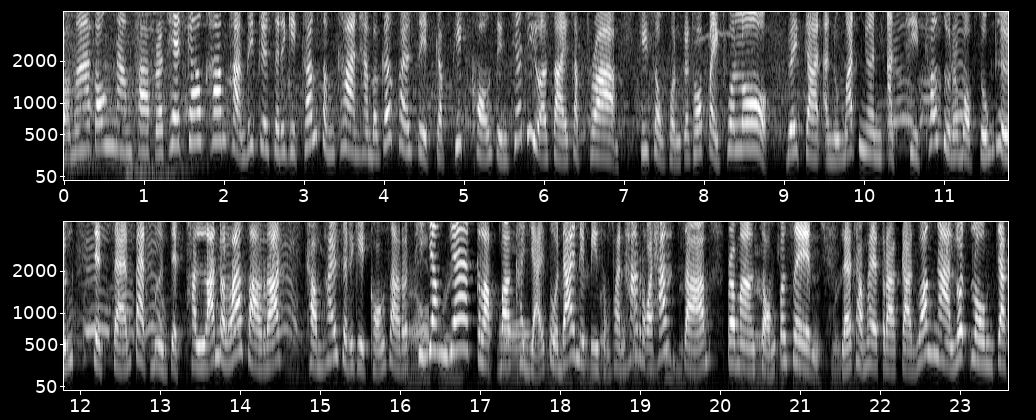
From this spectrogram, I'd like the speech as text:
บามาต้องนำพาประเทศก้าวข้ามผ่านวิกฤตเศรษฐกิจครั้งสำคัญแฮมเบอร์เกอร์คริสิตกับพิษของสินเชื่อที่อยู่อาศัยสับพราม ที่ส่งผลกระทบไปทั่วโลก ด้วยการอนุมัติเงินอัดฉีดเข้าสู่ระบบสูงถึง 787,000 ล้านดอลลาร์สหรัฐทำให้เศรษฐกิจของสหรัฐที่ย่ำแย่กลับมาขยายตัวได้ในปี 2553 ประมาณ 2%และทำให้อัตราการว่างงานลดลงจาก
